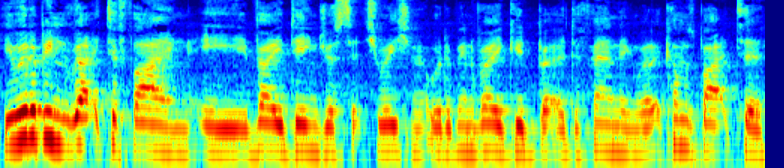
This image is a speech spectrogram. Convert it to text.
he would have been rectifying a very dangerous situation. It would have been a very good bit of defending. But it comes back to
